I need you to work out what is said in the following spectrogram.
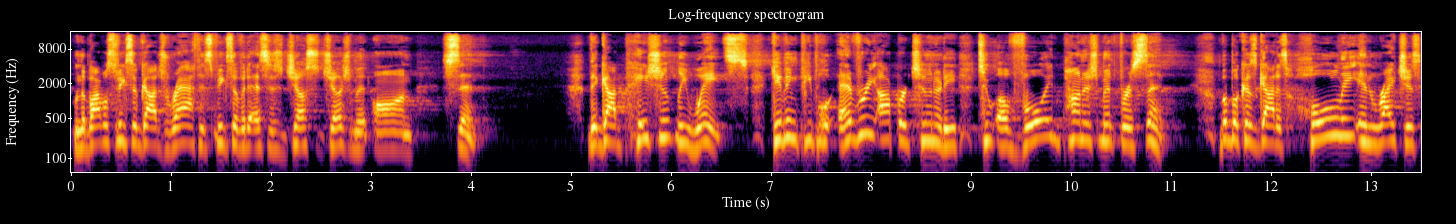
when the Bible speaks of God's wrath, it speaks of it as his just judgment on sin. That God patiently waits, giving people every opportunity to avoid punishment for sin. But because God is holy and righteous,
